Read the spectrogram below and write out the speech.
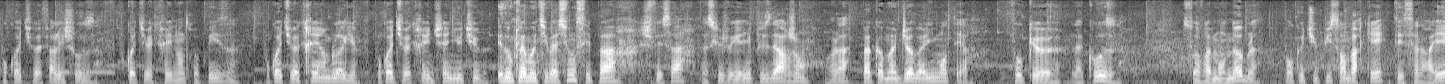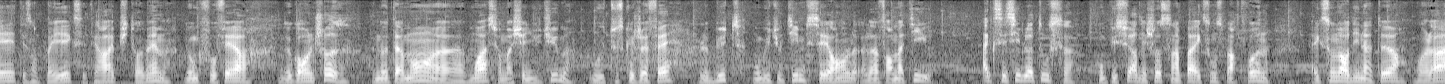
pourquoi tu vas faire les choses, pourquoi tu vas créer une entreprise, pourquoi tu vas créer un blog, pourquoi tu vas créer une chaîne YouTube? Et donc la motivation c'est pas je fais ça parce que je vais gagner plus d'argent, voilà, pas comme un job alimentaire. Il faut que la cause soit vraiment noble pour que tu puisses embarquer tes salariés, tes employés, etc. et puis toi-même. Donc faut faire de grandes choses. Notamment euh, moi sur ma chaîne YouTube où tout ce que je fais, le but, mon but ultime, c'est rendre l'informatique accessible à tous, qu'on puisse faire des choses sympas avec son smartphone, avec son ordinateur, voilà,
